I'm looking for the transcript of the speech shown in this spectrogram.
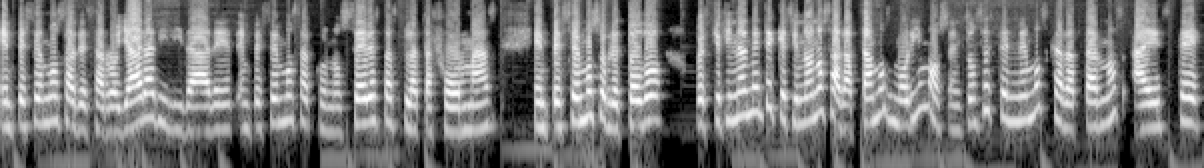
empecemos a desarrollar habilidades, empecemos a conocer estas plataformas, empecemos sobre todo, pues que finalmente que si no nos adaptamos morimos, entonces tenemos que adaptarnos a este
